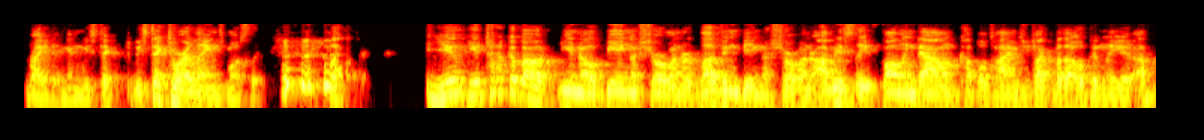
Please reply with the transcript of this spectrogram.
writing, and we stick we stick to our lanes mostly. but you you talk about you know being a showrunner, loving being a showrunner. Obviously, falling down a couple times. You talked about that openly, uh,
